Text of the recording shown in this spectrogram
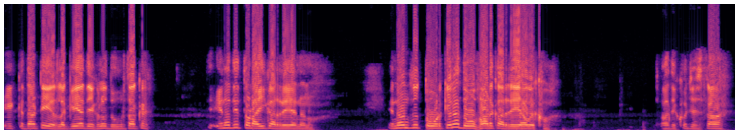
ਇੱਕ ਤਾਂ ਢੇਰ ਲੱਗੇ ਆ, ਦੇਖ ਲਓ ਦੂਰ ਤੱਕ। ਤੇ ਇਹਨਾਂ ਦੀ ਤੋੜਾਈ ਕਰ ਰਹੇ ਆ ਇਹਨਾਂ ਨੂੰ। ਇਹਨਾਂ ਨੂੰ ਤੋੜ ਕੇ ਨਾ ਦੋ ਫਾੜ ਕਰ ਰਹੇ ਆ ਵੇਖੋ। ਆ ਦੇਖੋ ਜਿਸ ਤਰ੍ਹਾਂ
